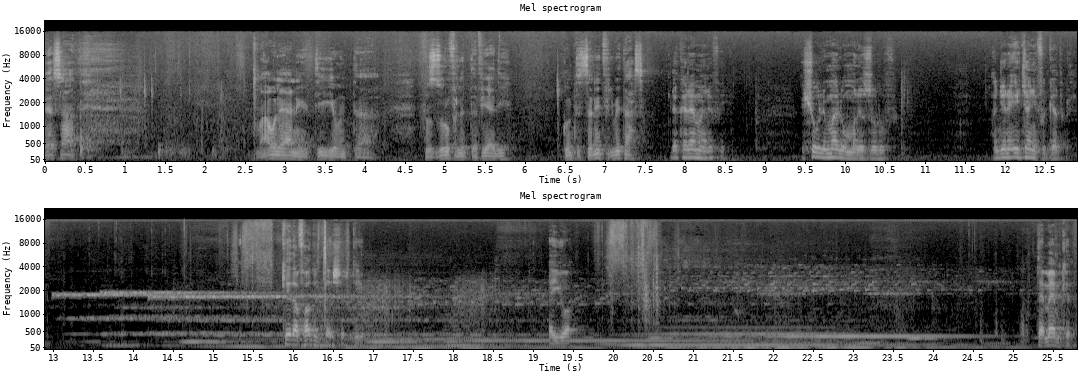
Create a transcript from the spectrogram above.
يا سعد معقول يعني تيجي وأنت في الظروف اللي انت فيها دي كنت استنيت في البيت أحسن. ده كلام يا رفيق الشغل ماله امال الظروف. عندنا إيه تاني في الجدول؟ كده فاضل تأشيرتين أيوه. تمام كده.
